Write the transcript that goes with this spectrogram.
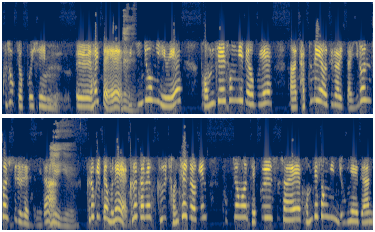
구속 적부심을 할 때그 네. 인용 이후에 범죄 성립 여부에 아, 다툼의 여지가 있다 이런 설시를 했습니다. 예, 예. 그렇기 때문에 그렇다면 그 전체적인 국정원 댓글 수사의 범죄 성립 유무에 대한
